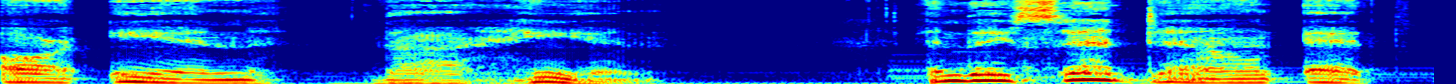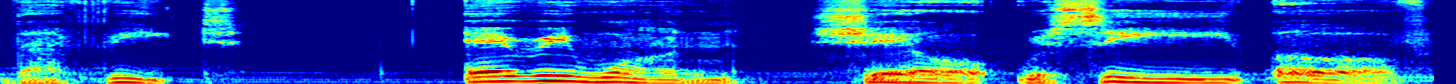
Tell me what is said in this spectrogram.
are in thy hand. And they sat down at thy feet. Every one shall receive of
